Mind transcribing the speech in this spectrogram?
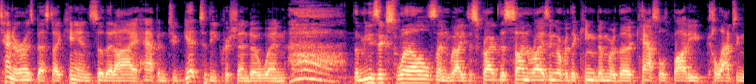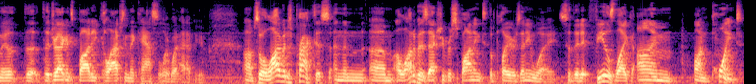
tenor as best I can so that I happen to get to the crescendo when the music swells and I describe the sun rising over the kingdom or the castle's body collapsing, the, the, the dragon's body collapsing the castle or what have you. Um, so a lot of it is practice, and then um, a lot of it is actually responding to the players anyway, so that it feels like I'm on point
